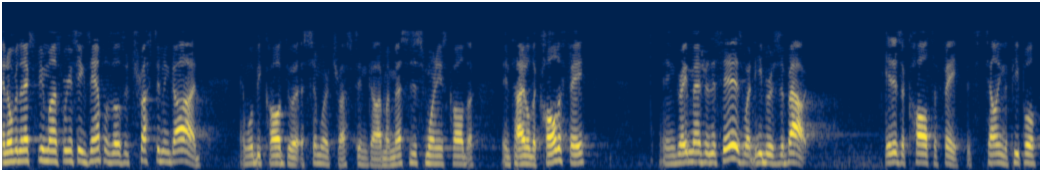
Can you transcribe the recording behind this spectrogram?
And over the next few months, we're going to see examples of those who trusted in God. And we'll be called to a, a similar trust in God. My message this morning is called, uh, entitled The Call to Faith. And in great measure, this is what Hebrews is about. It is a call to faith. It's telling the people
